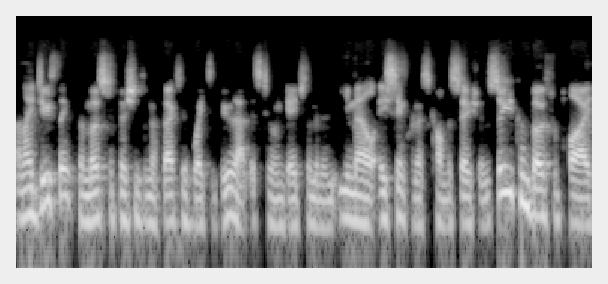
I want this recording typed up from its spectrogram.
And I do think the most efficient and effective way to do that is to engage them in an email asynchronous conversation. So you can both reply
